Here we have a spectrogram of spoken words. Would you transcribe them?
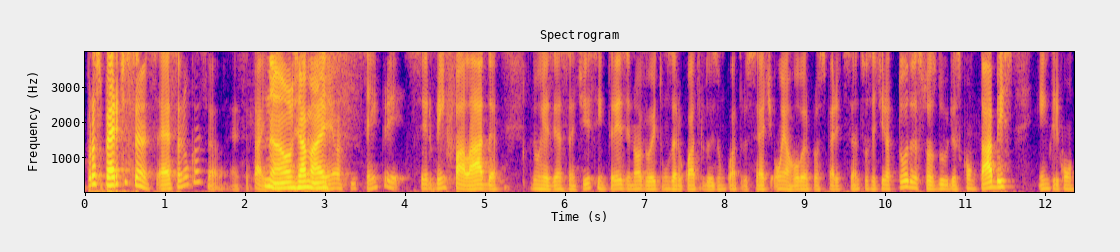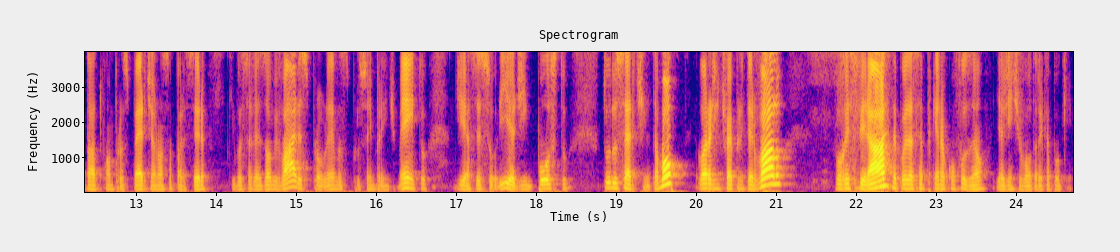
Prosperity Santos, essa não cancela, essa tá aí. Não, jamais. veio aqui sempre ser bem falada no Resenha Santista, em 13981042147 ou em arroba Prosperity Santos. Você tira todas as suas dúvidas contábeis, entre em contato com a Prosperity, a nossa parceira, que você resolve vários problemas para o seu empreendimento, de assessoria, de imposto, tudo certinho, tá bom? Agora a gente vai para o intervalo, vou respirar depois dessa pequena confusão e a gente volta daqui a pouquinho.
